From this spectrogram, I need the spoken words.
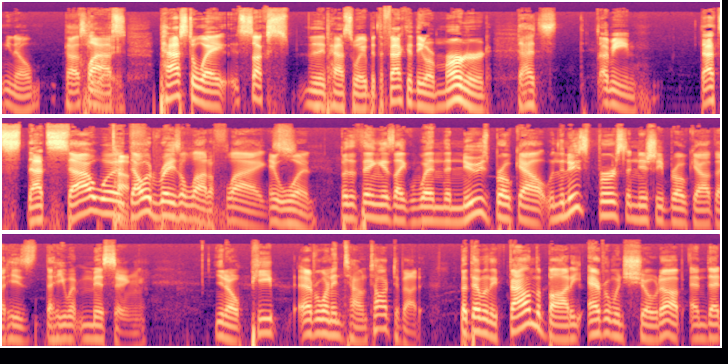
you know, Passed class away. passed away. It sucks that they passed away, but the fact that they were murdered, That's I mean, that's that's that would Tough. that would raise a lot of flags. it would. But the thing is, like when the news broke out, when the news first initially broke out that he's that he went missing, you know, peep, everyone in town talked about it. But then when they found the body, everyone showed up, and then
